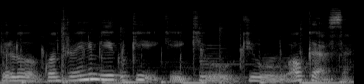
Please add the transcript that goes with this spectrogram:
pelo, contra o inimigo que, que, que, o, que o alcança.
